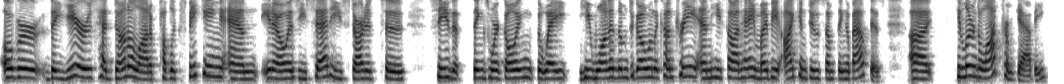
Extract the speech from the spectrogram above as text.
over the years had done a lot of public speaking. And, you know, as he said, he started to see that things weren't going the way he wanted them to go in the country. And he thought, hey, maybe I can do something about this. Uh, he learned a lot from Gabby,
